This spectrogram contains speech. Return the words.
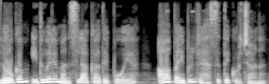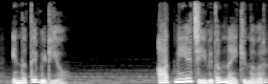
ലോകം ഇതുവരെ മനസ്സിലാക്കാതെ പോയ ആ ബൈബിൾ രഹസ്യത്തെക്കുറിച്ചാണ് ഇന്നത്തെ വീഡിയോ. ആത്മീയ ജീവിതം നയിക്കുന്നവർ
